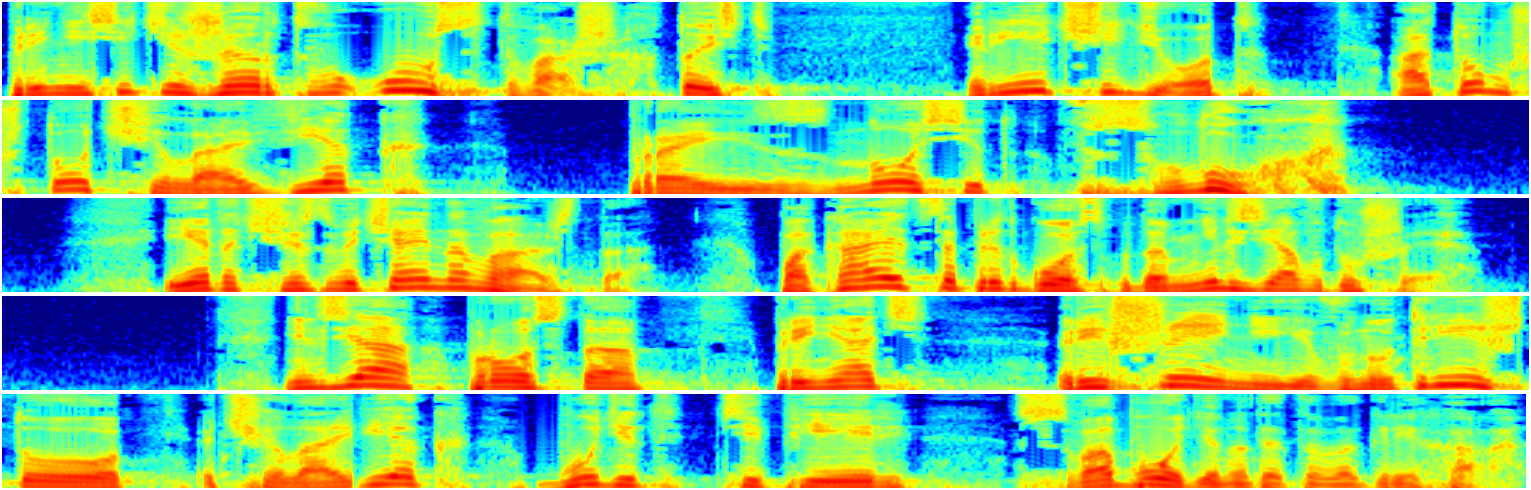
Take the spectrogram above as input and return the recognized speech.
принесите жертву уст ваших. То есть речь идет о том, что человек произносит вслух. И это чрезвычайно важно. Покаяться пред Господом нельзя в душе. Нельзя просто принять решение внутри, что человек будет теперь свободен от этого греха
